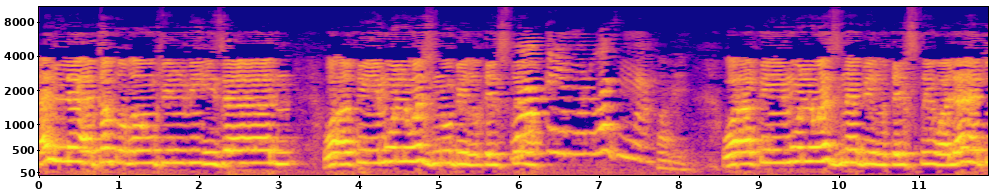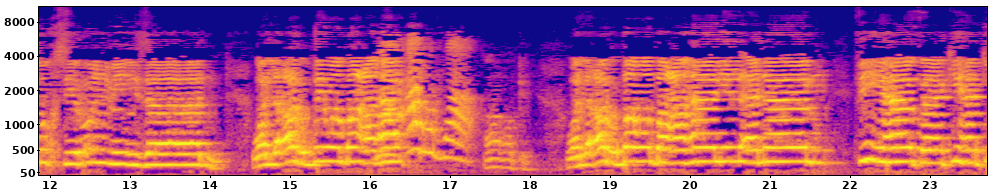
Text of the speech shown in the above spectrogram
ألا تطغوا في الميزان وأقيموا الوزن بالقسط وأقيموا الوزن. وأقيموا الوزن بالقسط ولا تخسروا الميزان والأرض وضعها والأرض. آه أوكي. والأرض وضعها للأنام فيها فاكهة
